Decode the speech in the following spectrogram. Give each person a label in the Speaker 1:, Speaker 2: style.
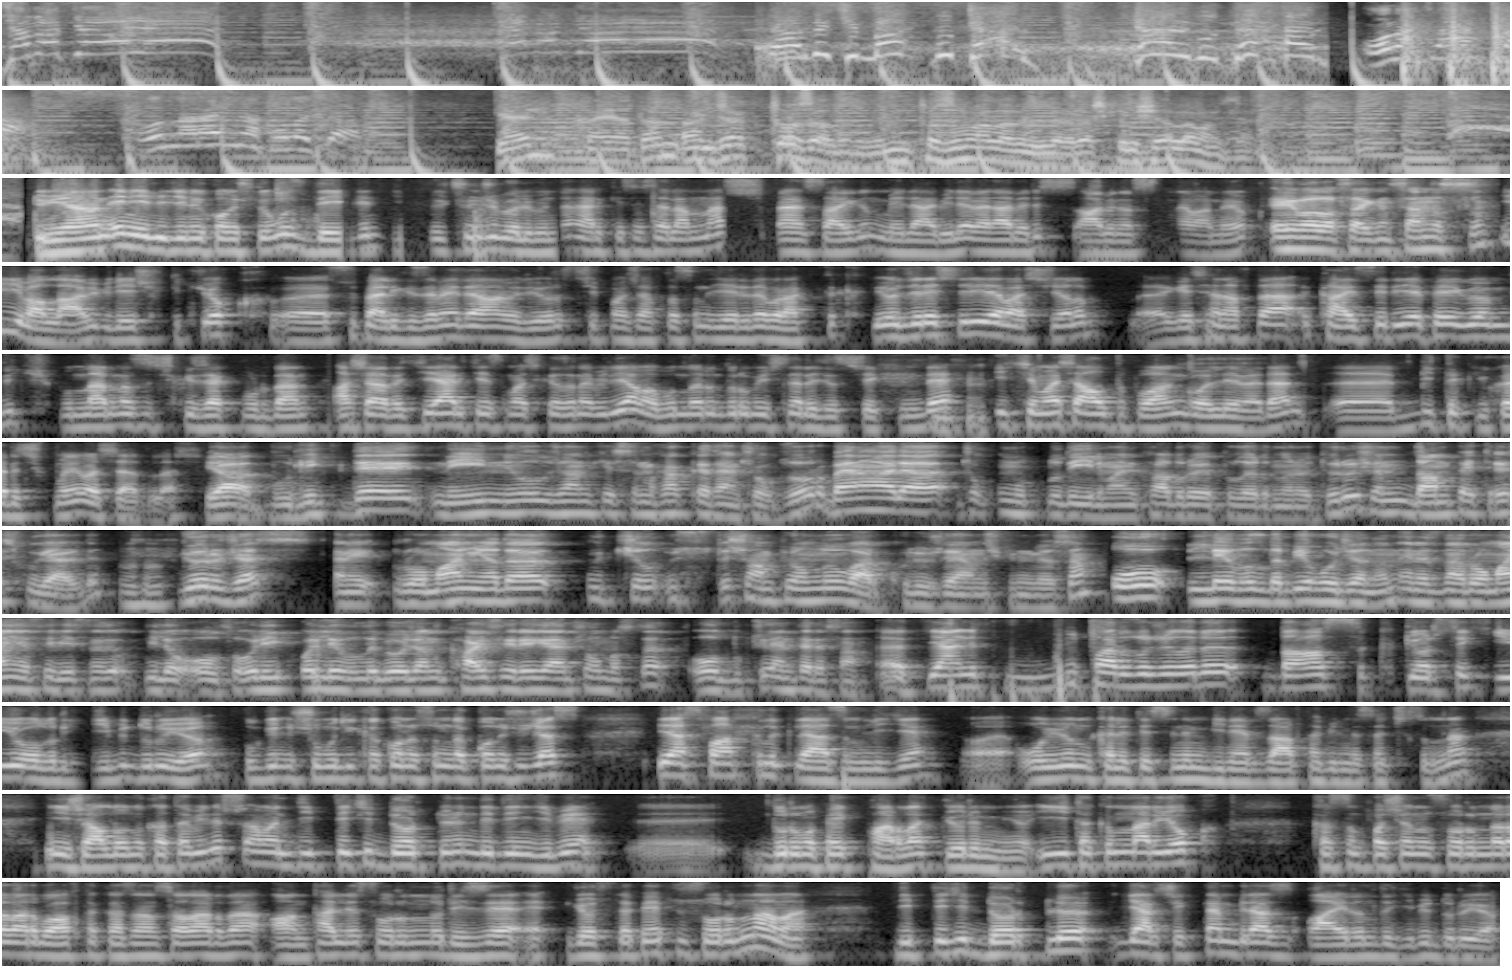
Speaker 1: Cemakya hayır! Cemakya hayır!
Speaker 2: Kardeşim bak bu ter. Ter bu ter.
Speaker 3: Olacaksa onlara inat olacağım.
Speaker 4: Gel kayadan ancak toz alır. Benim tozumu alabilirler. Başka bir şey alamazlar.
Speaker 5: Dünyanın en iyi ligini konuştuğumuz Değil'in 3. bölümünden herkese selamlar. Ben Saygın, Melih abiyle beraberiz. Abi nasılsın? Ne var ne yok?
Speaker 6: Eyvallah Saygın sen nasılsın?
Speaker 5: İyi vallahi abi bir değişiklik yok. Ee, Süper Lig izlemeye devam ediyoruz. Çift maç haftasını geride bıraktık. Bir öz eleştiriyle başlayalım. Ee, geçen hafta Kayseri'ye epey gömdük. Bunlar nasıl çıkacak buradan? Aşağıdaki herkes maç kazanabiliyor ama bunların durumu işler acısı şeklinde. 2 maç 6 puan gol yemeden e, bir tık yukarı çıkmayı başardılar.
Speaker 6: Ya bu ligde neyin ne olacağını kestirmek hakikaten çok zor. Ben hala çok mutlu değilim hani kadro yapılarından ötürü. Şimdi Dan Petrescu geldi.
Speaker 5: Hı hı.
Speaker 6: Göreceğiz. Hani Romanya'da 3 yıl üst üste şampiyonluğu var Kulüj'de yanlış bilmiyorsam. O level'da bir hocanın en azından Romanya seviyesinde bile olsa o, o level'da bir hocanın Kayseri'ye gelmiş olması da oldukça enteresan.
Speaker 5: Evet yani bu tarz hocaları daha sık görsek iyi olur gibi duruyor. Bugün Şumudika konusunda konuşacağız. Biraz farklılık lazım lige. Ee, Oyun kalitesinin bir nebze artabilmesi açısından. İnşallah onu katabilir ama dipteki dörtlünün dediğin gibi e, durumu pek parlak görünmüyor. İyi takımlar yok. Kasımpaşa'nın sorunları var bu hafta kazansalar da. Antalya sorunlu, Rize, e, Göztepe hepsi sorunlu ama dipteki dörtlü gerçekten biraz ayrıldı gibi duruyor.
